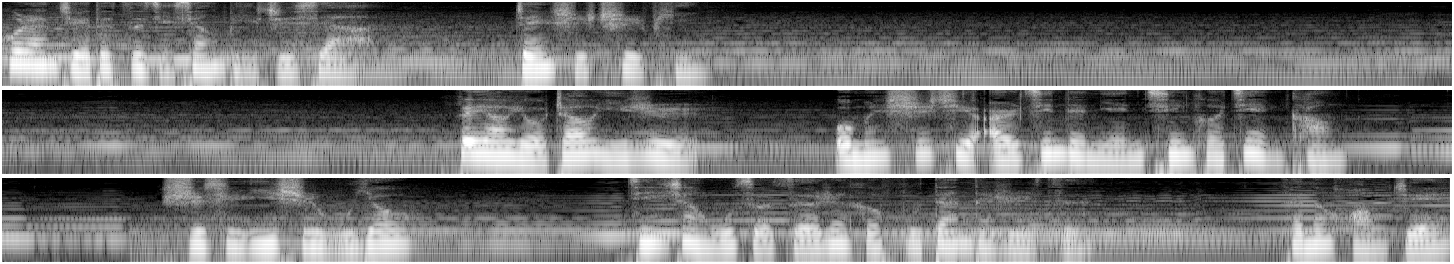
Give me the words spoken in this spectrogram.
忽然觉得自己相比之下，真是赤贫。非要有朝一日，我们失去而今的年轻和健康，失去衣食无忧、肩上无所责任和负担的日子，才能恍觉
